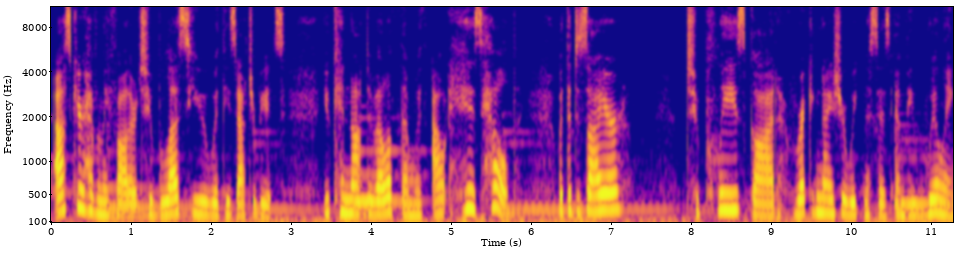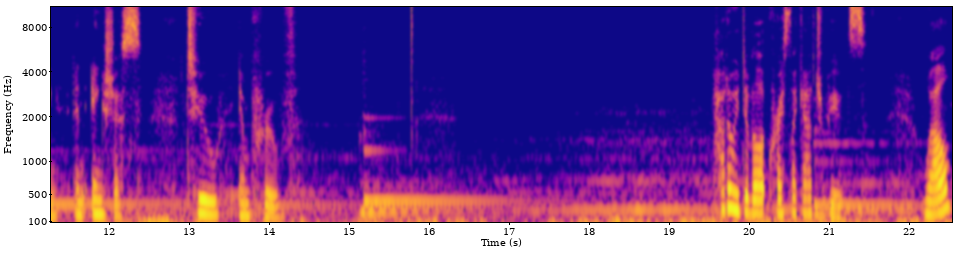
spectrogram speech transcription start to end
Ask your Heavenly Father to bless you with these attributes. You cannot develop them without His help. With the desire to please God, recognize your weaknesses, and be willing and anxious to improve. How do we develop Christ like attributes? Well,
